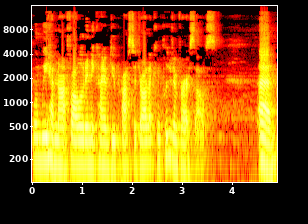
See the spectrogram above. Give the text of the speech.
when we have not followed any kind of due process to draw that conclusion for ourselves. Um,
